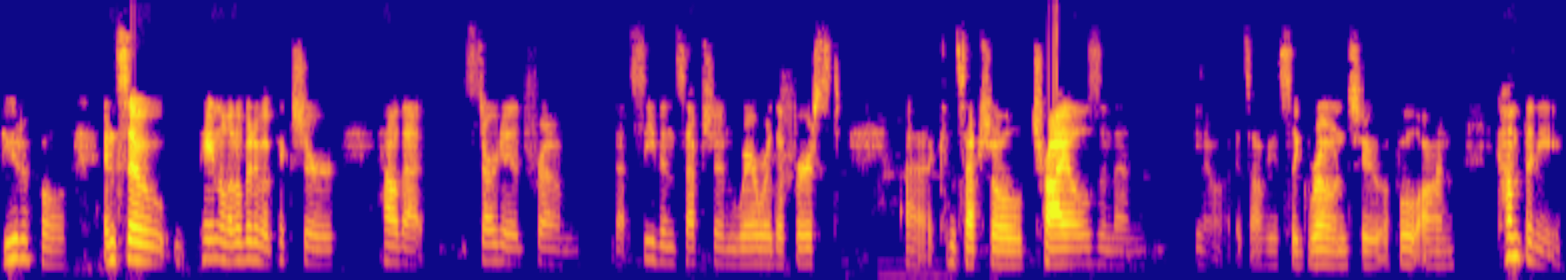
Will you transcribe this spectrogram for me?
Beautiful. And so, paint a little bit of a picture how that started from that seed inception where were the first uh, conceptual trials? And then you know it's obviously grown to a full-on company.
